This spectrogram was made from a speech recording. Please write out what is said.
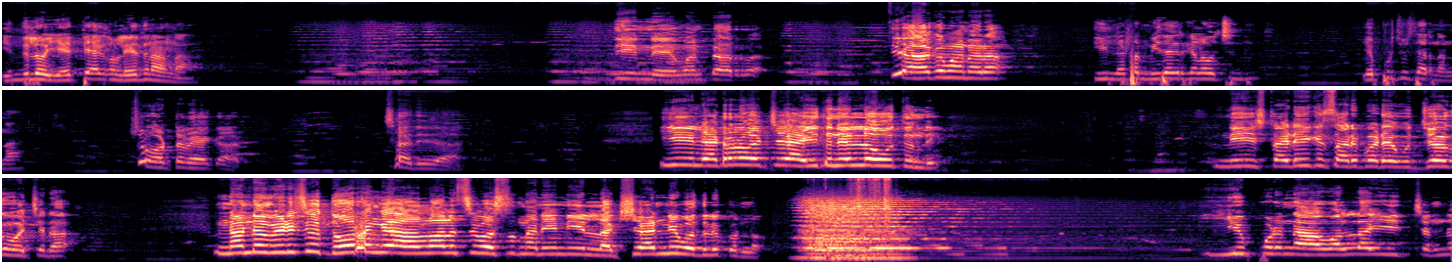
ఇందులో ఏ త్యాగం లేదు నాన్న. దీన్ని ఏమంటారా? త్యాగం అనరా ఈ లెటర్ మీ దగ్గరికి ఎలా వచ్చింది? ఎప్పుడు చూశారు నాన్న? చూడటమే కాదు. చదివా. ఈ లెటర్ వచ్చే ఐదు నెలలు అవుతుంది. నీ స్టడీకి సరిపడే ఉద్యోగం వచ్చినా నన్ను విడిచి దూరంగా వెళ్ళవలసి వస్తుందని నీ లక్ష్యాన్ని వదులుకున్నావు. ఇప్పుడు నా వల్ల ఈ చిన్న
